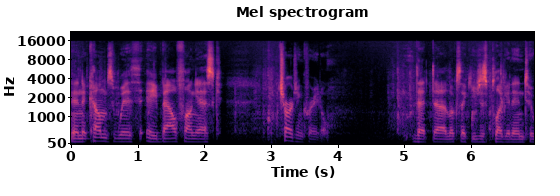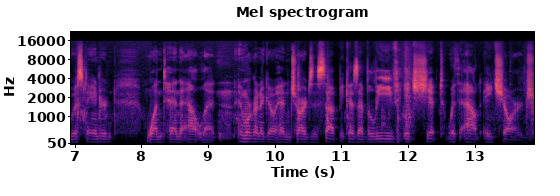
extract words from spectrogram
And it comes with a Baofeng-esque charging cradle that uh, looks like you just plug it into a standard 110 outlet. And we're going to go ahead and charge this up because I believe it shipped without a charge.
